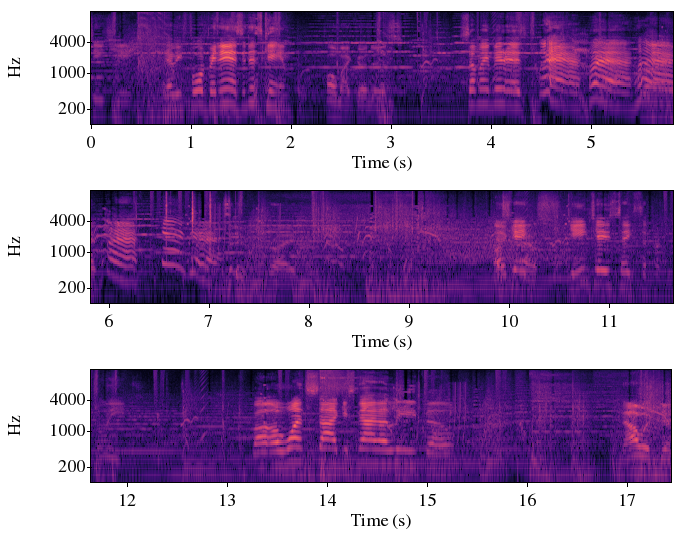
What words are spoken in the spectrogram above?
GG. There'll be four bananas in this game. Oh my goodness. So many bananas. Okay, King James takes the, lead. But a one stock is not a lead though. Now with Dittos,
